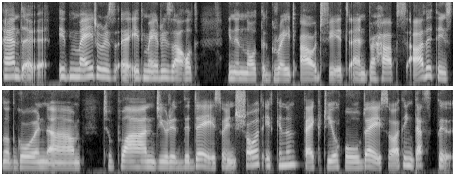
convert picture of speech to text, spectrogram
and uh, it may res- it may result in a not a great outfit and perhaps other things not going um, to plan during the day. So in short, it can affect your whole day. So I think that's the,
